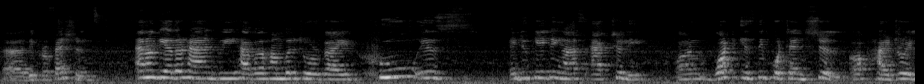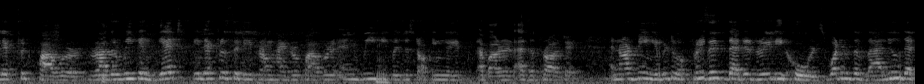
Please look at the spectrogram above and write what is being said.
uh, the professions. And on the other hand, we have a humble tour guide who is educating us actually on what is the potential of hydroelectric power. Rather, we can get electricity from hydropower, and we people just talking about it as a project and not being able to appreciate that it really holds. What is the value that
